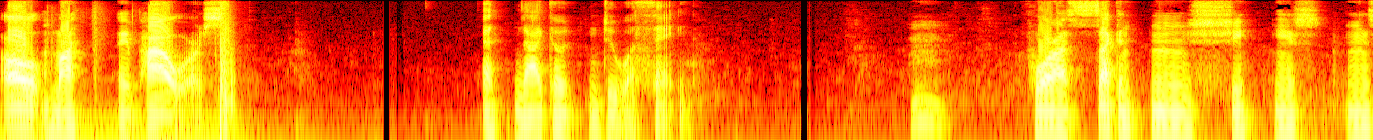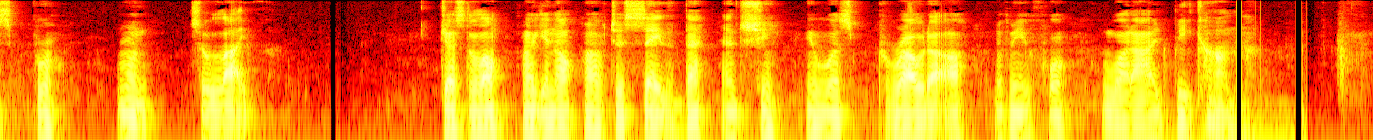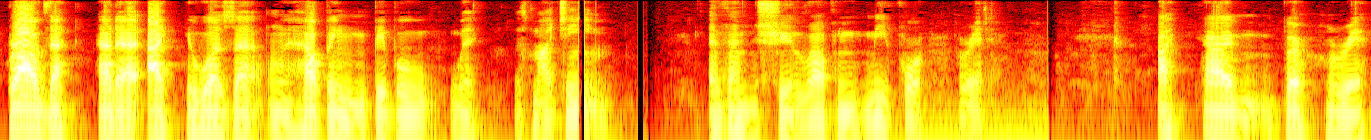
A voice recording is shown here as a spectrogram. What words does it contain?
All my powers. And I couldn't do a thing. For a second, mm, she is sprung to life. Just long I have to say that, and she was proud of me for what I'd become. Proud that I was uh, helping people with, with my team. And then she loved me for it. I I buried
